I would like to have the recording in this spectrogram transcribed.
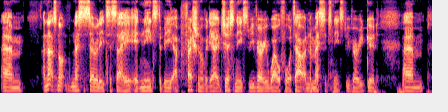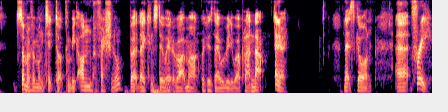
Um, and that's not necessarily to say it needs to be a professional video. It just needs to be very well thought out and the message needs to be very good. Um, some of them on tiktok can be unprofessional but they can still hit the right mark because they were really well planned out. Anyway Let's go on. Uh, three,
